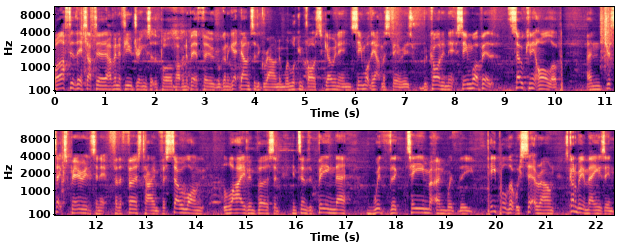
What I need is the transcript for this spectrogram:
Well, after this, after having a few drinks at the pub, having a bit of food, we're going to get down to the ground and we're looking forward to going in, seeing what the atmosphere is, recording it, seeing what a bit, soaking it all up, and just experiencing it for the first time for so long live in person in terms of being there with the team and with the people that we sit around. It's going to be amazing.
